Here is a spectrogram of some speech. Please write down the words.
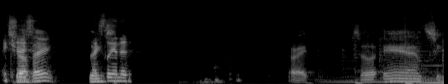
Thanks, Jason. Thanks, Thanks, Landon. All right. So, and see.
